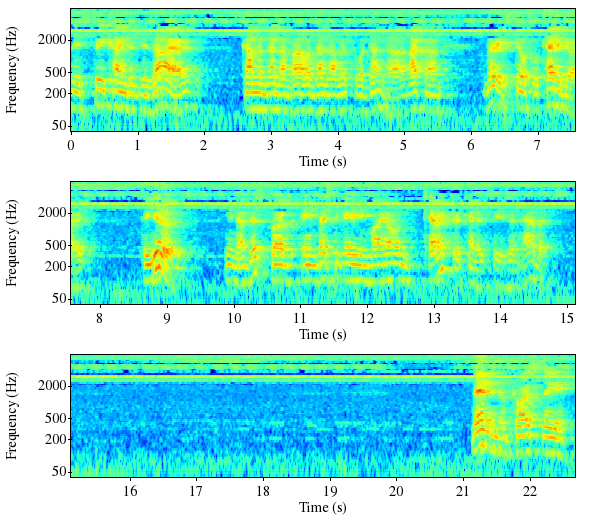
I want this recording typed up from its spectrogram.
these three kinds of desires, Kamatanha, Bhavatanha, Vibhavatanha, I found very skillful categories to use, you know, just for investigating my own character tendencies and habits. Then, of course, the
